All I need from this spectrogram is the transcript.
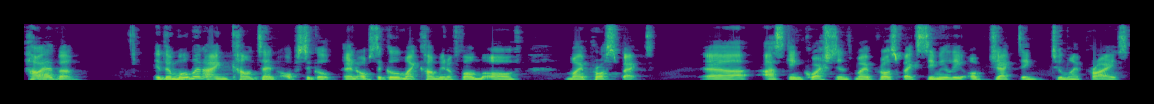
however, at the moment I encounter an obstacle, an obstacle might come in a form of my prospect uh, asking questions, my prospect seemingly objecting to my price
